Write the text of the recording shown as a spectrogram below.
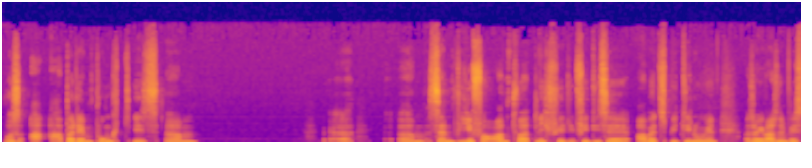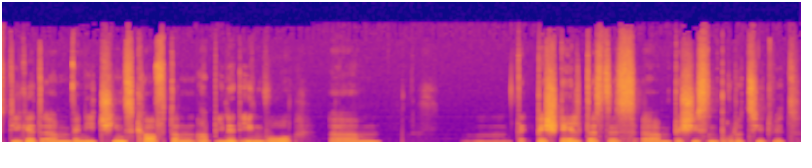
was auch bei dem Punkt ist, ähm, äh, ähm, sind wir verantwortlich für, für diese Arbeitsbedingungen? Also ich weiß nicht, wie es dir geht, ähm, wenn ich Jeans kaufe, dann habe ich nicht irgendwo ähm, bestellt, dass das ähm, beschissen produziert wird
